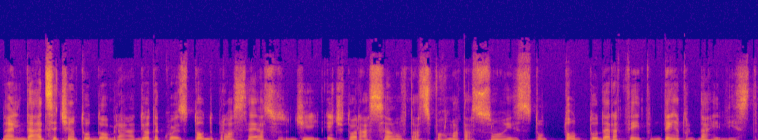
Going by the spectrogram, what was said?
Na realidade, você tinha tudo dobrado. E outra coisa, todo o processo de editoração, das formatações, tudo era feito dentro da revista.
